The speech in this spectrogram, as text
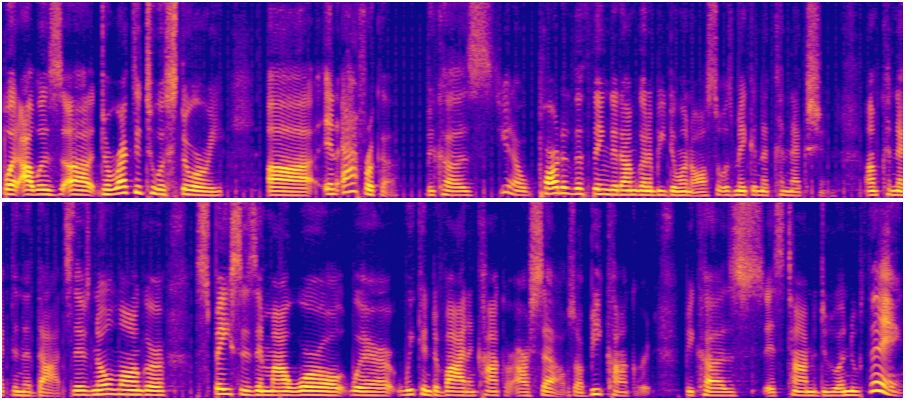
But I was uh, directed to a story uh, in Africa because you know part of the thing that I'm going to be doing also is making a connection. I'm connecting the dots. There's no longer spaces in my world where we can divide and conquer ourselves or be conquered because it's time to do a new thing.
